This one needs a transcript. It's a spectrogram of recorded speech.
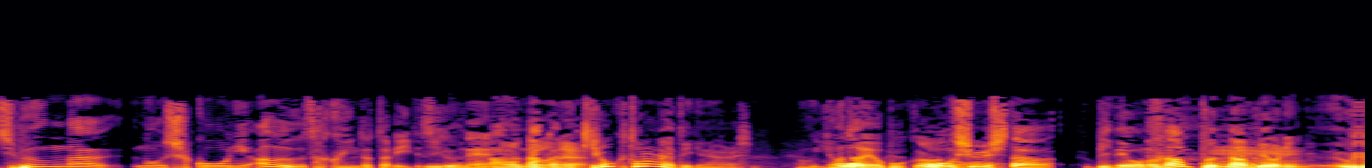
自分が、の趣向に合う作品だったらいいですよね。あの、なんかね記録取らないといけないらしい。やだよ、僕は。押収したビデオの何分何秒に映っ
